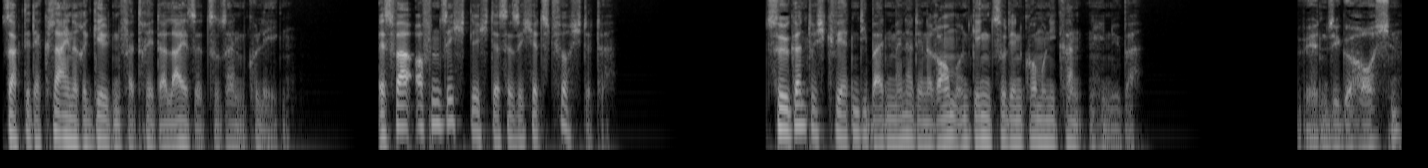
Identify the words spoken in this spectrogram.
sagte der kleinere Gildenvertreter leise zu seinen Kollegen. Es war offensichtlich, dass er sich jetzt fürchtete. Zögernd durchquerten die beiden Männer den Raum und gingen zu den Kommunikanten hinüber. Werden Sie gehorchen?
